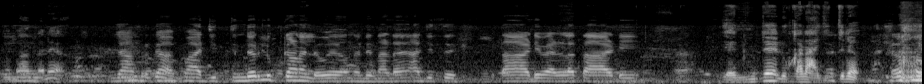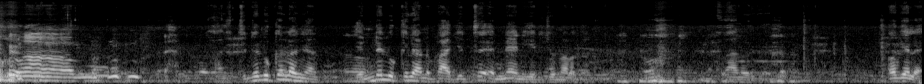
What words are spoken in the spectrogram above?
അപ്പം അങ്ങനെയാ അജിത്തിന്റെ ഒരു ലുക്കാണല്ലോ വന്നിട്ട്. നടൻ അജിത്ത് താടി വെള്ള താടി. എന്റെ ലുക്കാണ് അജിത്തിന് അജിത്തിന്റെ ലുക്കല്ല ഞാൻ. എന്റെ ലുക്കിലാണ് ഇപ്പൊ അജിത്ത് എന്നെ അനുകരിച്ചു നടക്കുന്നത് അതാണ് ഒരു ഓക്കെ അല്ലേ?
